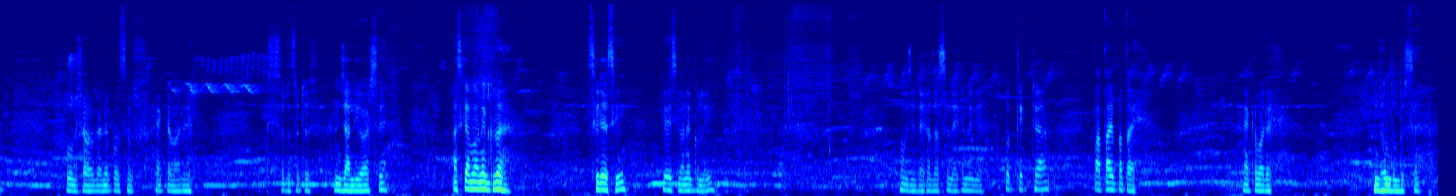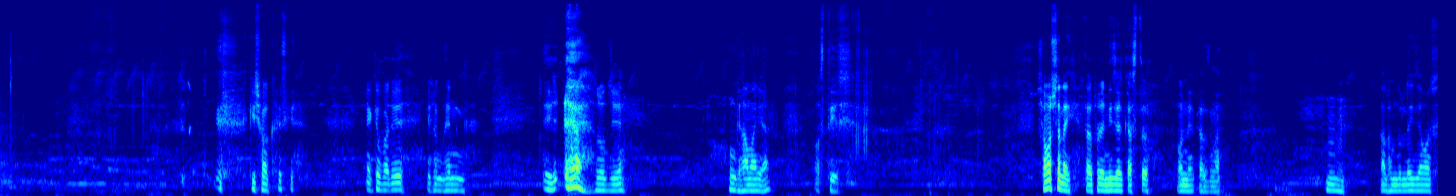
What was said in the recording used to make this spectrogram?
ফুল সহকারে প্রচুর একেবারে ছোট ছোট জালিও আসছে। আজকে আমি অনেকগুলো ছিঁড়েছি, পেয়েছি অনেকগুলোই। ওই যে দেখা যাচ্ছে, দেখেন ওই যে প্রত্যেকটা পাতায় পাতায় একেবারে ধুন্দুল ধরছে। কৃষক, একেবারে কৃষক এই রোদে ঘামাইয়া অস্থির। সমস্যা নাই, তারপরে নিজের কাজ তো, অন্যের কাজ না। হুম, আলহামদুলিল্লাহ যে আমার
